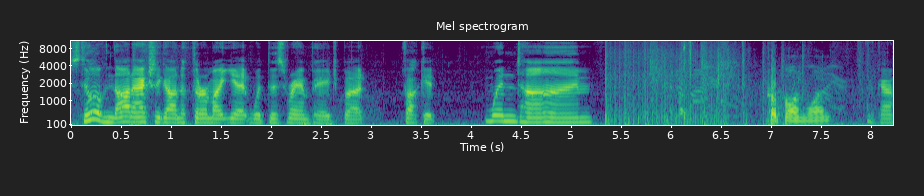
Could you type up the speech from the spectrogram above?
Still have not actually gotten a thermite yet with this rampage, but fuck it. Win time. Purple on one. Okay.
